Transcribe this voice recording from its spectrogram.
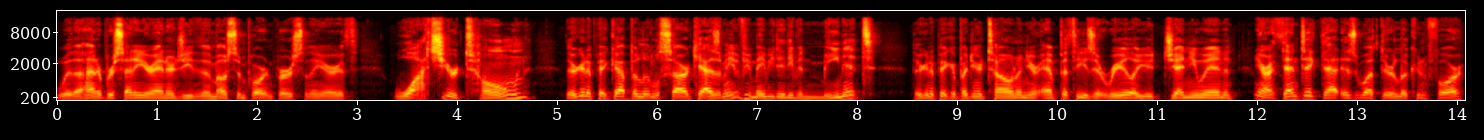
with 100% of your energy to the most important person on the earth. Watch your tone. They're going to pick up a little sarcasm, even if you maybe didn't even mean it. They're going to pick up on your tone and your empathy. Is it real? Are you genuine? You're authentic. That is what they're looking for.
